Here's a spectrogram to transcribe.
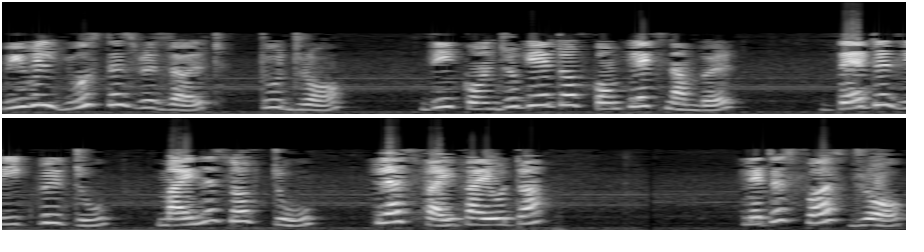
We will use this result to draw the conjugate of complex number z is equal to minus of 2 plus 5 iota. Let us first draw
